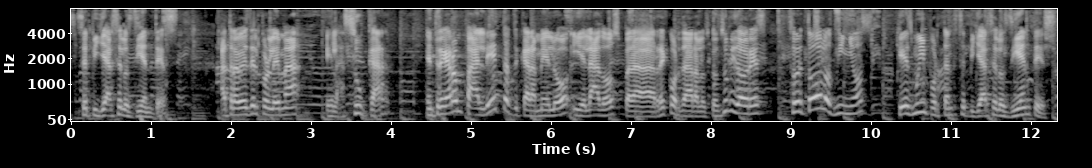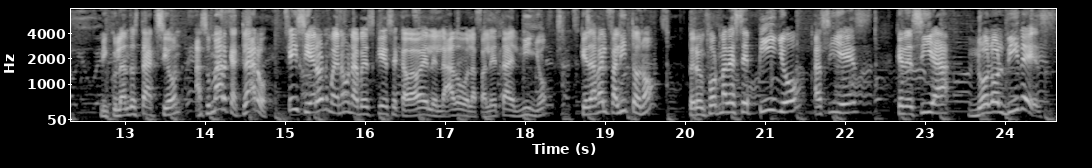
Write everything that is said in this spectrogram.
cepillarse los dientes, a través del problema el azúcar Entregaron paletas de caramelo y helados para recordar a los consumidores, sobre todo los niños, que es muy importante cepillarse los dientes, vinculando esta acción a su marca, claro. ¿Qué hicieron? Bueno, una vez que se acababa el helado o la paleta del niño, quedaba el palito, ¿no? Pero en forma de cepillo, así es, que decía, no lo olvides.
